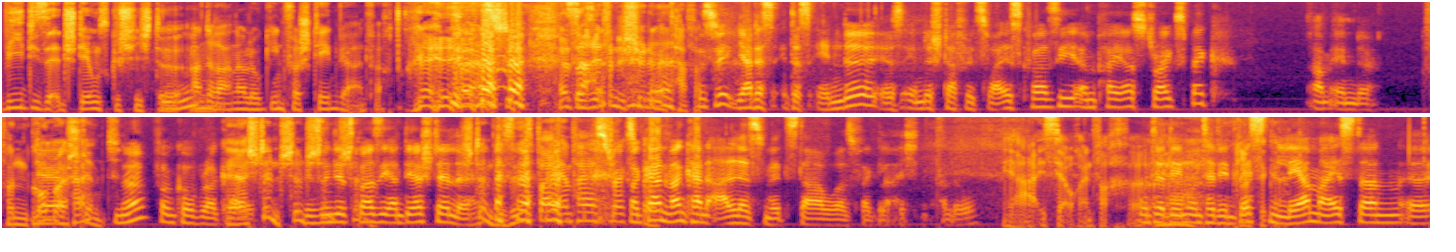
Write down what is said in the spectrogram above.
wie, diese Entstehungsgeschichte. Andere Analogien verstehen wir einfach. ja, das, das ist einfach eine schöne Metapher. Deswegen, ja, das, das Ende, das Ende Staffel 2 ist quasi Empire Strikes Back am Ende. Von Cobra ja, Kai. stimmt. Ne? Von Cobra Kai. Ja, stimmt, stimmt, Wir sind jetzt stimmt. quasi an der Stelle. Stimmt, wir sind jetzt bei Empire Strikes Man Back. kann, man kann alles mit Star Wars vergleichen. Hallo? Ja, ist ja auch einfach. äh, Unter den, ja, unter den Klassiker. besten Lehrmeistern äh,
